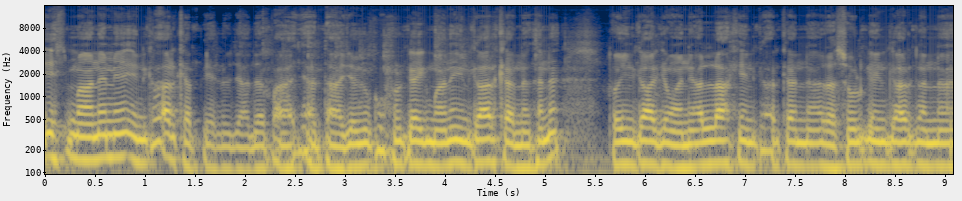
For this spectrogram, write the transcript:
اس معنی میں انکار کا پہلو زیادہ پایا جاتا ہے۔ کیونکہ کفر کا ایک معنی انکار کرنا تھا نا، تو انکار کے معنی اللہ کے انکار کرنا، رسول کا انکار کرنا،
